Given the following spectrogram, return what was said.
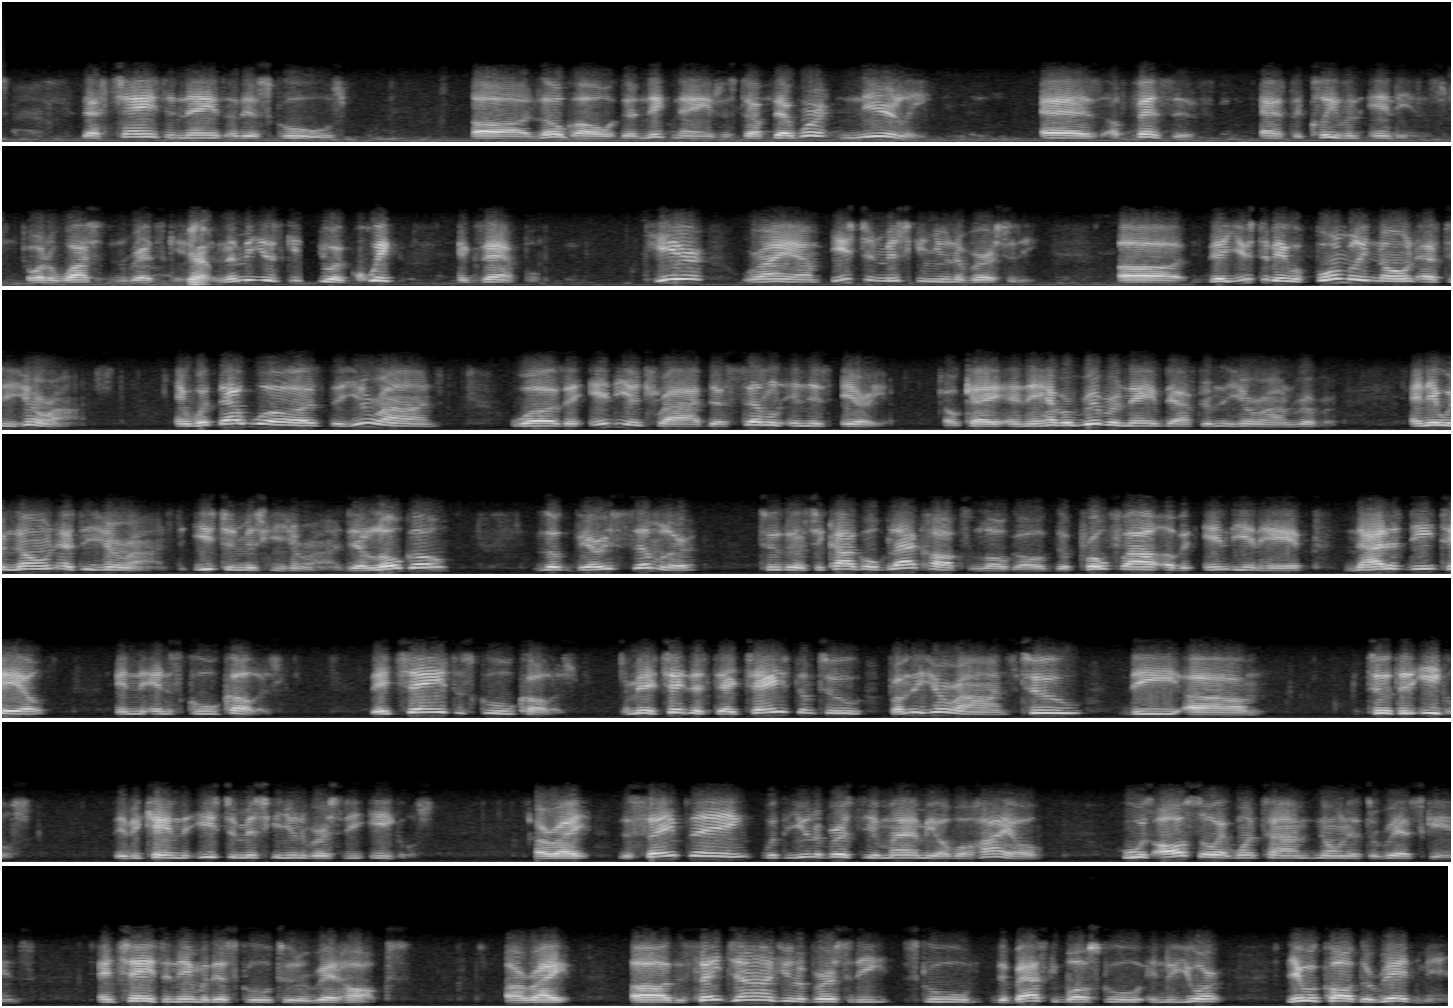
that's changed the names of their schools, uh, logo, their nicknames and stuff that weren't nearly as offensive as the Cleveland Indians or the Washington Redskins. Yep. And let me just give you a quick example. Here, where I am, Eastern Michigan University, uh, they used to be, they were formerly known as the Hurons. And what that was, the Hurons was an Indian tribe that settled in this area, okay? And they have a river named after them, the Huron River. And they were known as the Hurons, the Eastern Michigan Hurons. Their logo looked very similar to the Chicago Blackhawks logo, the profile of an Indian head, not as detailed in in school colors. They changed the school colors. I mean, they changed they changed them to from the Hurons to the um, to, to the Eagles. They became the Eastern Michigan University Eagles. All right. The same thing with the University of Miami of Ohio, who was also at one time known as the Redskins, and changed the name of their school to the Red Hawks. All right. Uh, the St. John's University School, the basketball school in New York, they were called the Red Men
